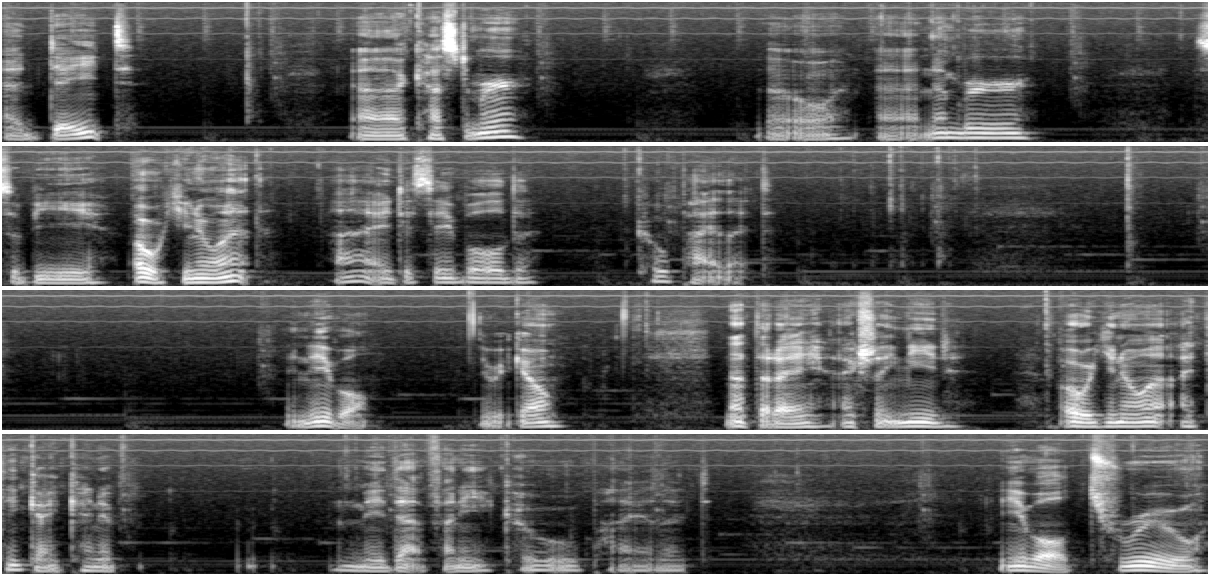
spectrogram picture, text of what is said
a date, a customer. So a number, this will be, oh, you know what? I disabled Copilot. Enable. There we go. Not that I actually need, oh, you know what? I think I kind of made that funny. Copilot. Enable true.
